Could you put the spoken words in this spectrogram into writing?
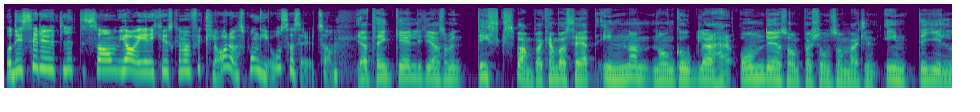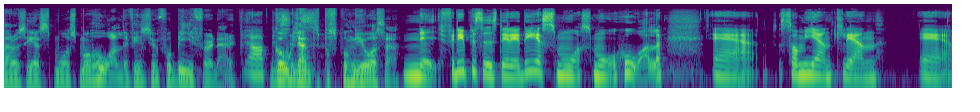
Och det ser ut lite som, ja Erik, hur ska man förklara vad spongiosa ser ut som? Jag tänker lite grann som en disksvamp. Jag kan bara säga att innan någon googlar det här, om du är en sån person som verkligen inte gillar att se små, små hål, det finns ju en fobi för det där, ja, googla inte på spongiosa. Nej, för det är precis det det är, det är små, små hål eh, som egentligen, eh,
